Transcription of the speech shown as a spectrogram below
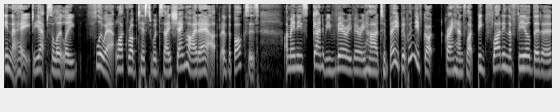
in the heat, he absolutely flew out, like Rob Tester would say, shanghaied out of the boxes. I mean, he's going to be very, very hard to beat. But when you've got greyhounds like Big Flood in the field that are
